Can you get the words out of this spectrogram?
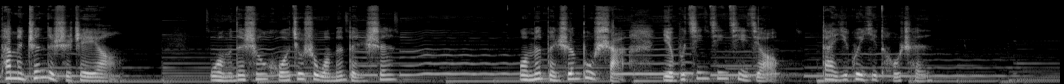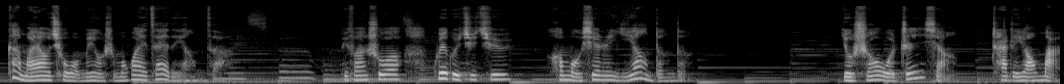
他们真的是这样。我们的生活就是我们本身。我们本身不傻，也不斤斤计较。大衣柜一头沉，干嘛要求我们有什么外在的样子啊？比方说规规矩矩，和某些人一样等等。有时候我真想叉着腰骂：“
